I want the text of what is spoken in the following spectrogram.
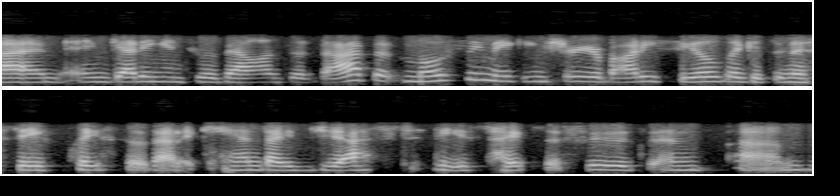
Um, and getting into a balance of that, but mostly making sure your body feels like it's in a safe place so that it can digest these types of foods. And um,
